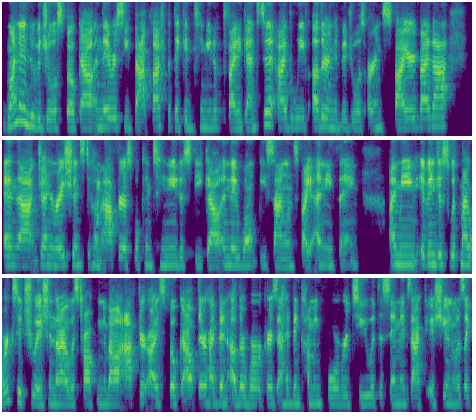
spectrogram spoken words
one individual spoke out and they receive backlash, but they continue to fight against it, I believe other individuals are inspired by that and that generations to come after us will continue to speak out and they won't be silenced by anything. I mean, even just with my work situation that I was talking about, after I spoke out, there had been other workers that had been coming forward too with the same exact issue. And it was like,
